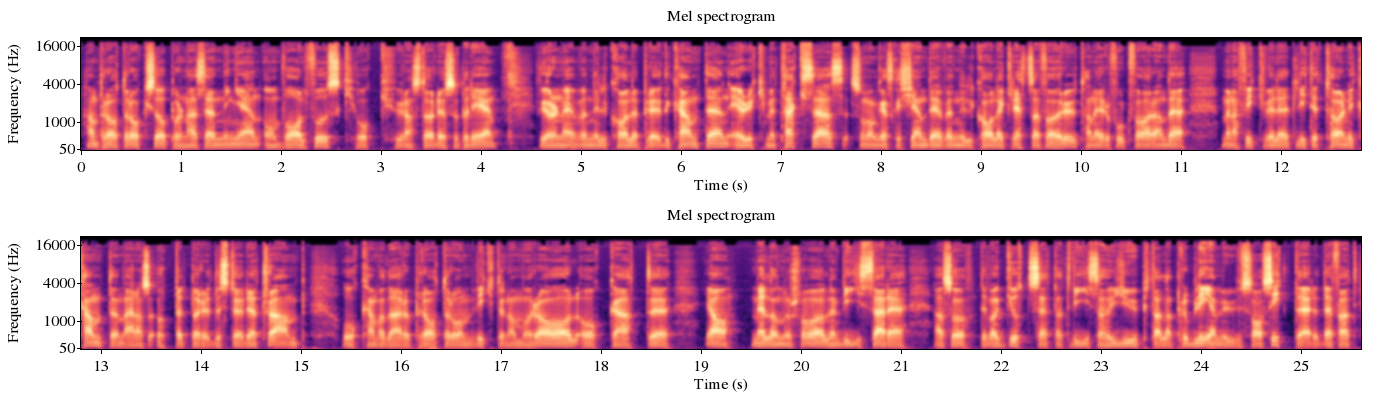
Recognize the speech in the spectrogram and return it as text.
Han pratar också på den här sändningen om valfusk och hur han störde sig på det. Vi har den evangelikala predikanten Eric Metaxas som var ganska känd i evangelikala kretsar förut. Han är det fortfarande, men han fick väl ett litet törn i kanten när han så öppet började stödja Trump och han var där och pratade om vikten av moral och att eh, ja, mellanårsvalen visade, alltså det var Guds sätt att visa hur djupt alla problem i USA sitter. Därför att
